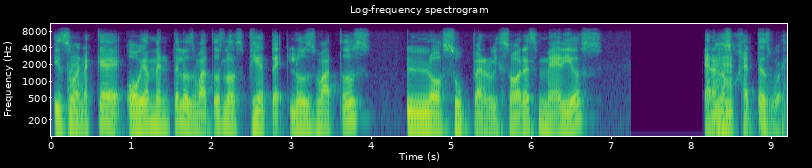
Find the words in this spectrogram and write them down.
Y suena que obviamente los vatos, los, fíjate, los vatos, los supervisores medios eran los sujetes, güey.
